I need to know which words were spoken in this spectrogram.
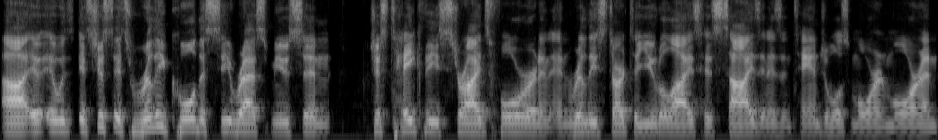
uh, it, it was it's just it's really cool to see Rasmussen just take these strides forward and, and really start to utilize his size and his intangibles more and more. And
